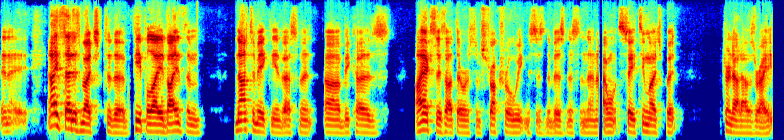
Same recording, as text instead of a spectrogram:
And I, and I said as much to the people. I advised them not to make the investment uh, because I actually thought there were some structural weaknesses in the business. And then I won't say too much, but turned out I was right.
